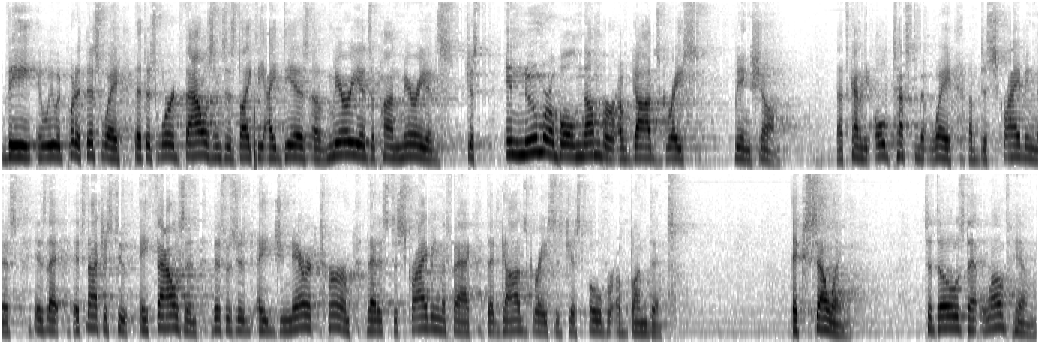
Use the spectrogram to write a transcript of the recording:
The, we would put it this way that this word thousands is like the ideas of myriads upon myriads, just innumerable number of God's grace being shown. That's kind of the Old Testament way of describing this, is that it's not just to a thousand. This was just a generic term that is describing the fact that God's grace is just overabundant, excelling to those that love Him.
